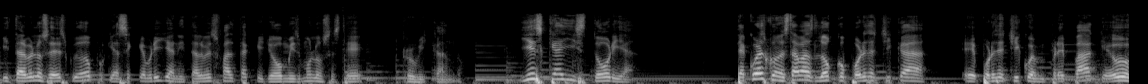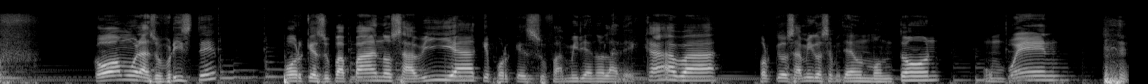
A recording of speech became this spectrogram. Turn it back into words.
Y tal vez los he descuidado porque ya sé que brillan y tal vez falta que yo mismo los esté reubicando. Y es que hay historia, ¿Te acuerdas cuando estabas loco por esa chica, eh, por ese chico en prepa? Que uff, ¿cómo la sufriste? Porque su papá no sabía, que porque su familia no la dejaba, porque los amigos se metían un montón, un buen.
